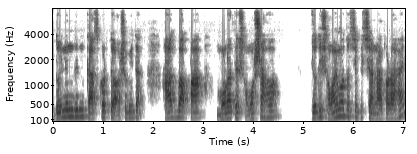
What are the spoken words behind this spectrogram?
দৈনন্দিন কাজ করতে অসুবিধা, হাত বা পা মোড়াতে সমস্যা হওয়া। যদি সময় মতো চিকিৎসা না করা হয়,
